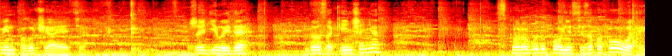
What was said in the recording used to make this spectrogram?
він виходить. Вже діло йде до закінчення. Скоро буду повністю запаковувати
